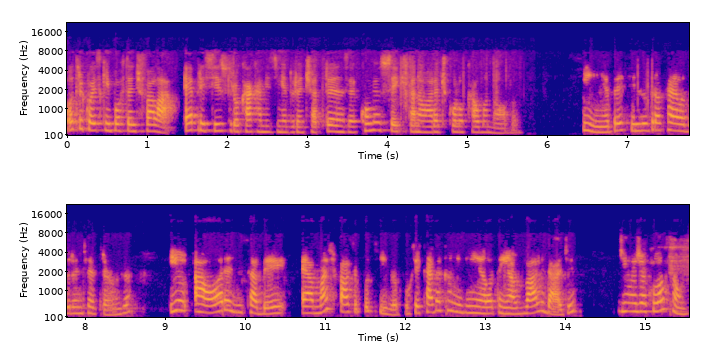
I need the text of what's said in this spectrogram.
Outra coisa que é importante falar: é preciso trocar a camisinha durante a transa? Como eu sei que está na hora de colocar uma nova? Sim, é preciso trocar ela durante a transa. E a hora de saber é a mais fácil possível, porque cada camisinha ela tem a validade de uma ejaculação.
